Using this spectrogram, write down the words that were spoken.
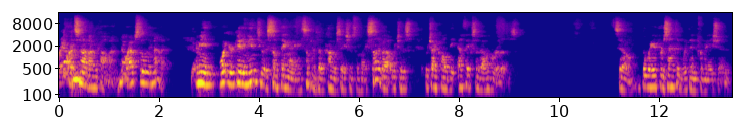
right? No, it's not uncommon. No, absolutely not. I mean, what you're getting into is something I sometimes have conversations with my son about, which is, which I call the ethics of algorithms. So the way you're presented with information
